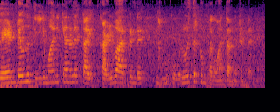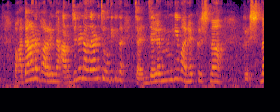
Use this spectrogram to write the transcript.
വേണ്ടോ എന്ന് തീരുമാനിക്കാനുള്ള കൈ- കഴിവ് ആർക്കുണ്ട്? നമുക്ക് ഓരോരുത്തർക്കും ഭഗവാൻ തന്നിട്ടുണ്ട്. അപ്പൊ അതാണ് പറയുന്നത്. അർജുനൻ അതാണ് ചോദിക്കുന്നത്. ചഞ്ചലം ഹി മനകൃഷ്ണ കൃഷ്ണ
